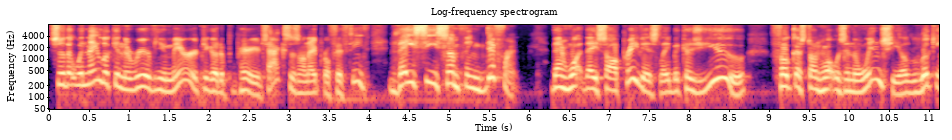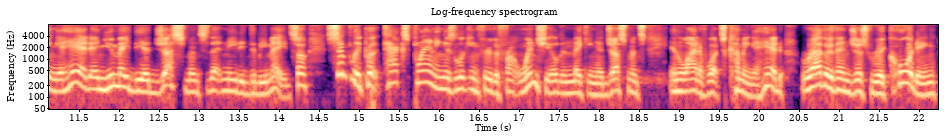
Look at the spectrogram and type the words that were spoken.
so that when they look in the rearview mirror to go to prepare your taxes on April 15th, they see something different than what they saw previously because you focused on what was in the windshield, looking ahead, and you made the adjustments that needed to be made. So, simply put, tax planning is looking through the front windshield and making adjustments in light of what's coming ahead rather than just recording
